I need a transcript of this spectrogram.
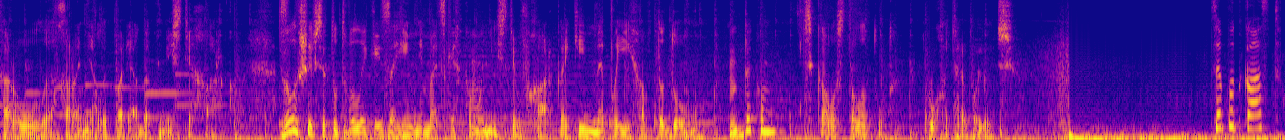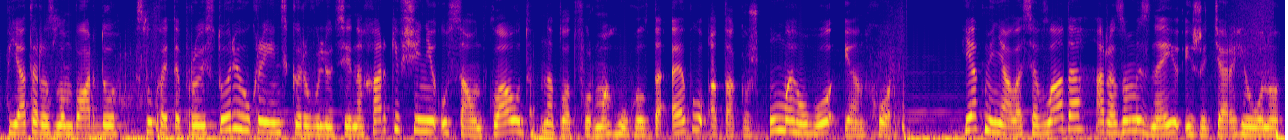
караули охороняли порядок в місті Харків. Залишився тут великий загін німецьких комуністів в Харкові, який не поїхав додому. Декому цікаво стало тут рухати революцію. Це подкаст П'ятеро з ломбарду. Слухайте про історію української революції на Харківщині у SoundCloud, на платформах Google та Apple, а також у Мегого і Анхор. Як мінялася влада, а разом із нею і життя регіону.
